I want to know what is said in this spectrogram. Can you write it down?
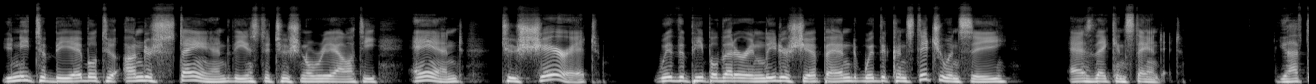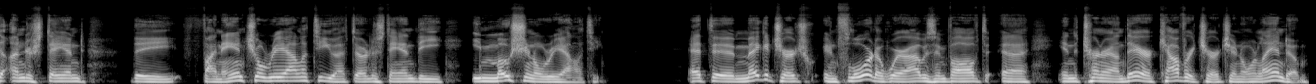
You need to be able to understand the institutional reality and to share it with the people that are in leadership and with the constituency as they can stand it. You have to understand the financial reality, you have to understand the emotional reality. At the megachurch in Florida, where I was involved uh, in the turnaround there, Calvary Church in Orlando,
